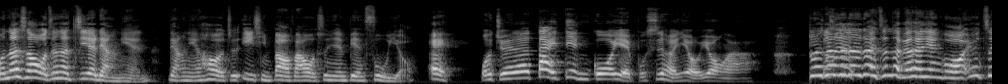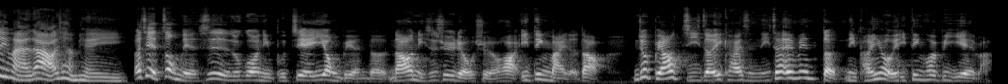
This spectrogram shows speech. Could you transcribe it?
我那时候我真的积了两年，两年后就疫情爆发，我瞬间变富有。哎、欸，我觉得带电锅也不是很有用啊。对对对对对，真的不要带电锅，因为自己买得到，而且很便宜。而且重点是，如果你不介意用别人的，然后你是去留学的话，一定买得到。你就不要急着一开始你在那边等，你朋友一定会毕业吧。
